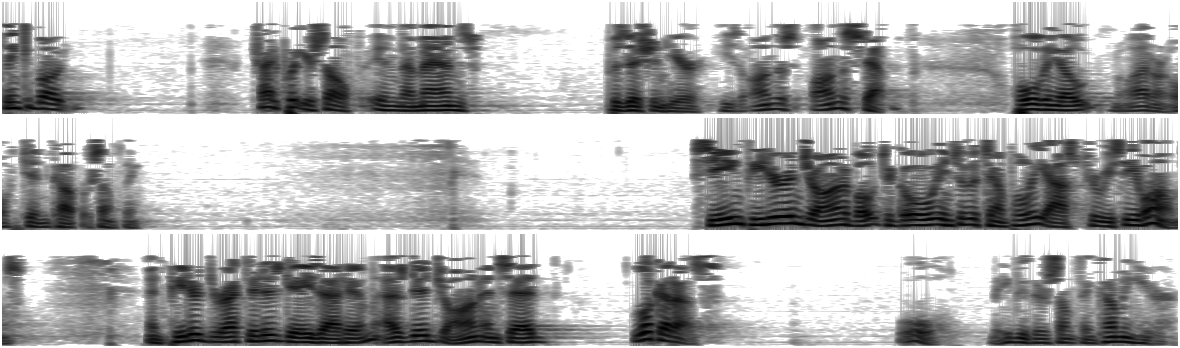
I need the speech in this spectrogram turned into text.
Think about, try to put yourself in the man's position here. He's on the, on the step holding out, well, I don't know, tin cup or something. Seeing Peter and John about to go into the temple, he asked to receive alms. And Peter directed his gaze at him, as did John, and said, Look at us. Oh, maybe there's something coming here.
